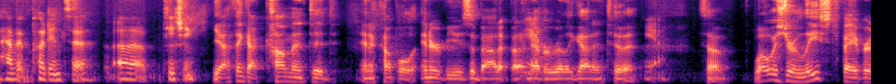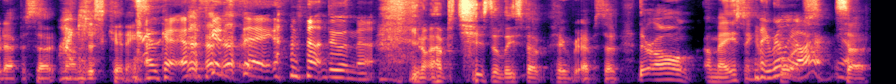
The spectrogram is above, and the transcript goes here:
have it put into uh, teaching. Yeah, I think I commented in a couple interviews about it, but I Yeah. never really got into it. Yeah. So, what was your least favorite episode? No, I'm just kidding. Okay. I was gonna say I'm not doing that. you don't have to choose the least favorite episode. They're all amazing. They really course. are, yeah. So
